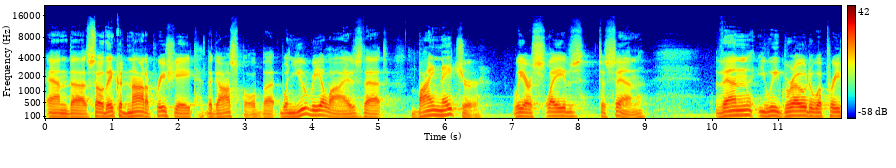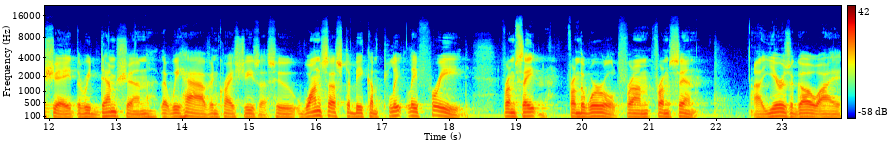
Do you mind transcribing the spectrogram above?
And uh, so they could not appreciate the gospel. But when you realize that by nature we are slaves to sin, then we grow to appreciate the redemption that we have in Christ Jesus, who wants us to be completely freed from Satan, from the world, from, from sin. Uh, years ago, I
